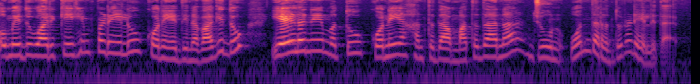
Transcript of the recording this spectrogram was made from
ಉಮೇದುವಾರಿಕೆ ಹಿಂಪಡೆಯಲು ಕೊನೆಯ ದಿನವಾಗಿದ್ದು, ಏಳನೇ ಮತ್ತು ಕೊನೆಯ ಹಂತದ ಮತದಾನ ಜೂನ್ ಒಂದರಂದು ನಡೆಯಲಿದೆ.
